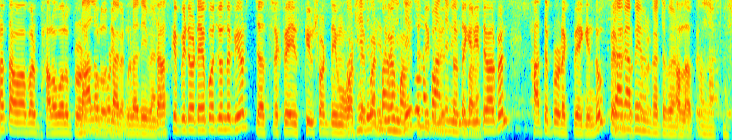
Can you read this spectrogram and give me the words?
না তাও আবার ভালো ভালো প্রোডাক্ট ভালো গুলো product গুলো দিবেন। তো আজকে ভিডিওটা এই পর্যন্ত বিয়ার্স জাস্ট একটা স্ক্রিনশট দিয়ে হোয়াটসঅ্যাপ পাঠিয়ে দিবেন যে মানুষের কোনো যে কোনো স্থান নিতে থেকে নিতে পারবেন হাতে প্রোডাক্ট পেয়ে কিন্তু টাকা পেমেন্ট করতে হাফেজ। আল্লাহ হাফেজ।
